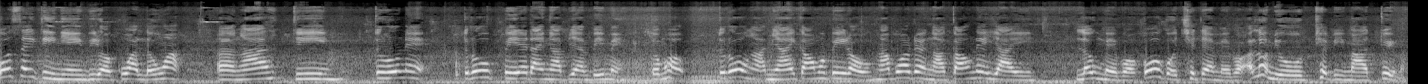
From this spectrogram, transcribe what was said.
ကိုယ်စိတ်တည်ငြိမ်ပြီးတော့ကိုကလုံးဝအာငါဒီ သူတို့နဲ့သူတို့ပေးတဲ့အတိုင်းငါပြန်ပေးမယ်တော့မဟုတ်သူတို့ကငါအများကြီးကောင်းမပေးတော့ဘူးငါဘဝအတွက်ငါကောင်းတဲ့အရာကြီးလုံမယ်ပေါ့ကိုယ့်ကိုယ်ချစ်တတ်မယ်ပေါ့အဲ့လိုမျိုးဖြစ်ပြီးမှတွေ့မှာ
